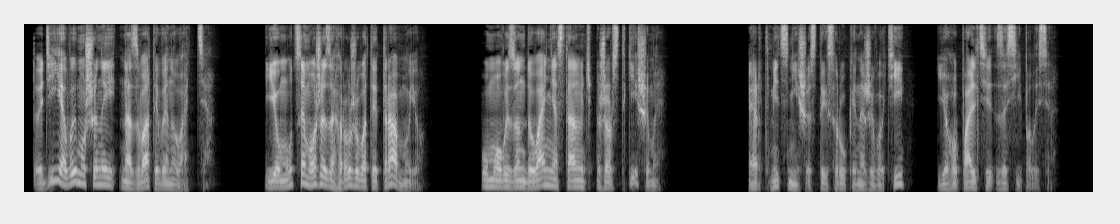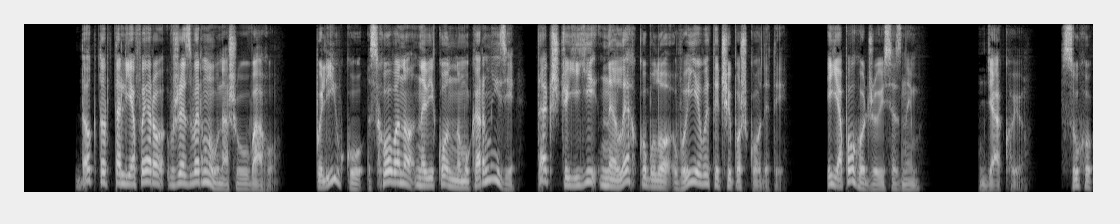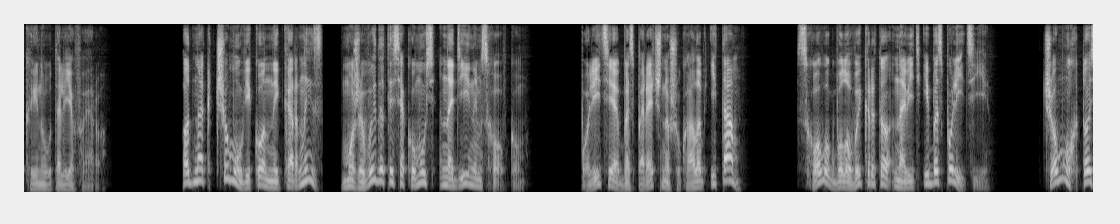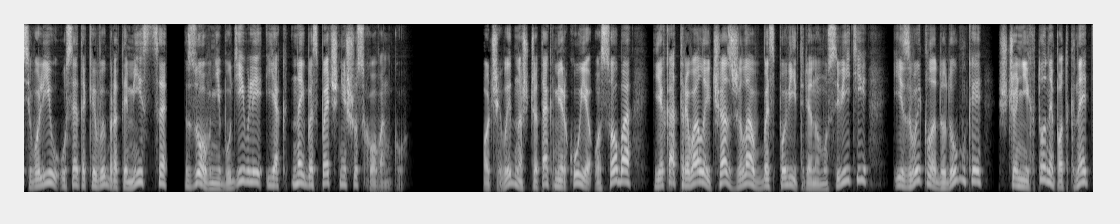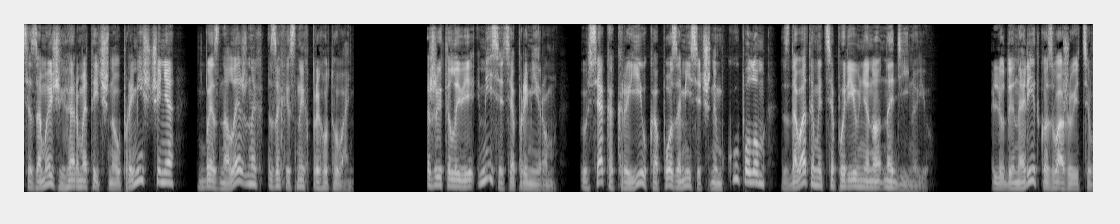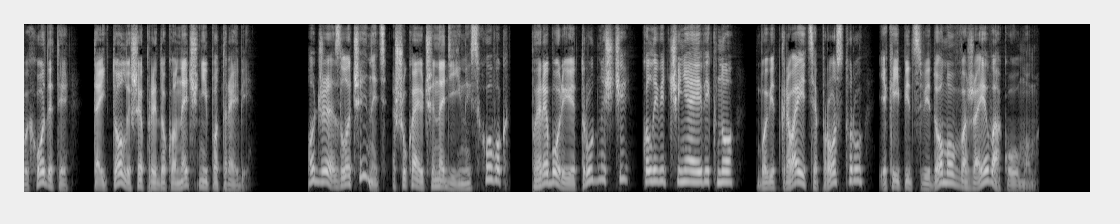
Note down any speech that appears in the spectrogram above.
Тоді я вимушений назвати винуватця. Йому це може загрожувати травмою. Умови зондування стануть жорсткішими. Ерт міцніше стис руки на животі, його пальці засіпалися. Доктор Тальяферо вже звернув нашу увагу. Плівку сховано на віконному карнизі, так що її нелегко було виявити чи пошкодити. І я погоджуюся з ним. Дякую. сухо кинув Тальяферо. Однак чому віконний карниз може видатися комусь надійним сховком? Поліція, безперечно, шукала б і там. Сховок було викрито навіть і без поліції. Чому хтось волів усе таки вибрати місце зовні будівлі як найбезпечнішу схованку? Очевидно, що так міркує особа, яка тривалий час жила в безповітряному світі і звикла до думки, що ніхто не поткнеться за межі герметичного приміщення без належних захисних приготувань. Жителеві місяця, приміром, всяка криївка поза місячним куполом здаватиметься порівняно надійною. Людина рідко зважується виходити, та й то лише при доконечній потребі. Отже, злочинець, шукаючи надійний сховок, переборює труднощі, коли відчиняє вікно, бо відкривається простору, який підсвідомо вважає вакуумом.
